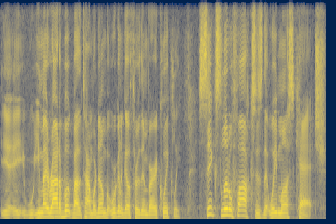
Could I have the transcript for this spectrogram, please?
you may write a book by the time we're done, but we're going to go through them very quickly. Six little foxes that we must catch.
